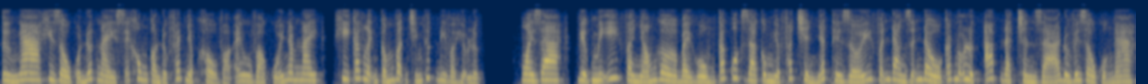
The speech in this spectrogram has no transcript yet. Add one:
từ Nga khi dầu của nước này sẽ không còn được phép nhập khẩu vào EU vào cuối năm nay khi các lệnh cấm vận chính thức đi vào hiệu lực. Ngoài ra, việc Mỹ và nhóm G7 gồm các quốc gia công nghiệp phát triển nhất thế giới vẫn đang dẫn đầu các nỗ lực áp đặt trần giá đối với dầu của Nga.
